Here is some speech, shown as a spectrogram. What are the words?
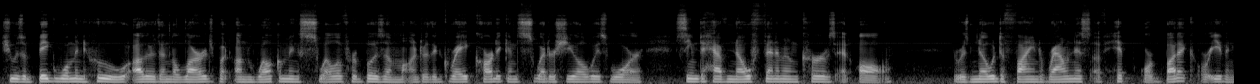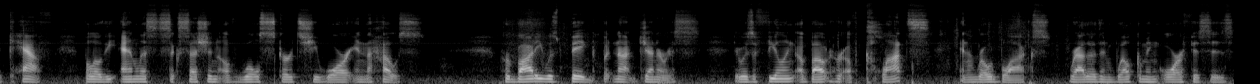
She was a big woman who, other than the large but unwelcoming swell of her bosom under the gray cardigan sweater she always wore, seemed to have no feminine curves at all. There was no defined roundness of hip or buttock or even calf below the endless succession of wool skirts she wore in the house. Her body was big but not generous. There was a feeling about her of clots and roadblocks rather than welcoming orifices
